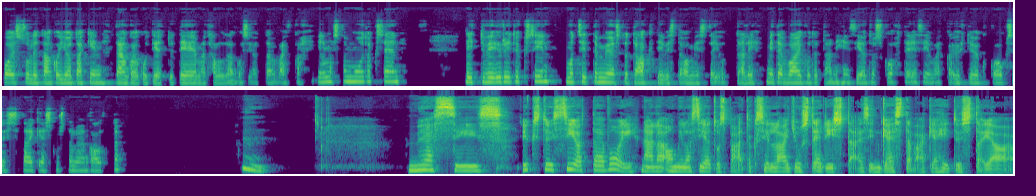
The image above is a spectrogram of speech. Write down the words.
poissuljetaanko jotakin, tai onko joku tietty teema, että halutaanko sijoittaa vaikka ilmastonmuutokseen liittyviin yrityksiin, mutta sitten myös tuota aktiivista omistajuutta, eli miten vaikutetaan niihin sijoituskohteisiin vaikka yhtiökokouksissa tai keskustelujen kautta. Hmm. Myös siis yksityissijoittaja voi näillä omilla sijoituspäätöksillään just edistää esim. kestävää kehitystä ja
